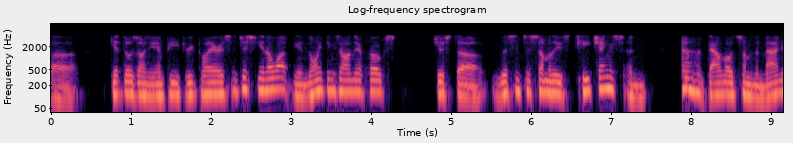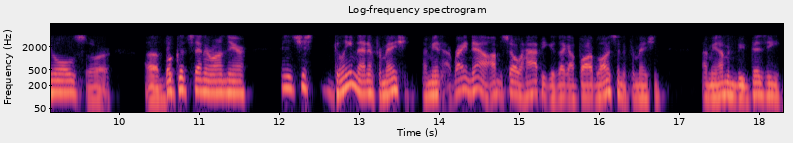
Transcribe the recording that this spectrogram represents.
Uh, get those on your MP3 players, and just you know what, the anointing's on there, folks. Just uh, listen to some of these teachings and download some of the manuals or uh, booklets that are on there, and it's just glean that information. I mean, right now I'm so happy because I got Bob Larson information. I mean, I'm going to be busy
